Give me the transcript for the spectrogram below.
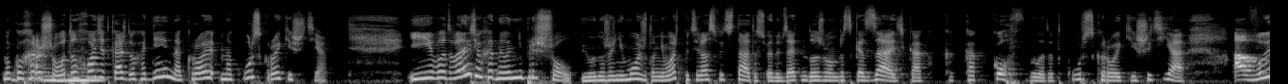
Ну, хорошо, вот он ходит каждый выходный на, крой, на курс кройки шитья. И вот в эти выходные он не пришел, и он уже не может, он не может, потерял свой статус. Он обязательно должен вам рассказать, как, как, каков был этот курс кройки и шитья. А вы,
